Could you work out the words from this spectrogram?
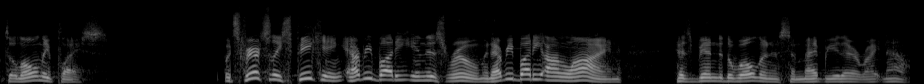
it's a lonely place. But spiritually speaking, everybody in this room and everybody online has been to the wilderness and might be there right now.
